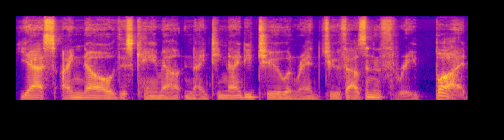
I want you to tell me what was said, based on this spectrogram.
Yes, I know this came out in 1992 and ran to 2003, but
